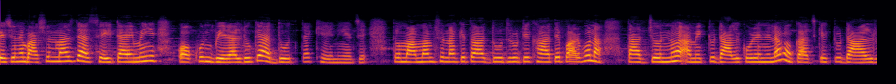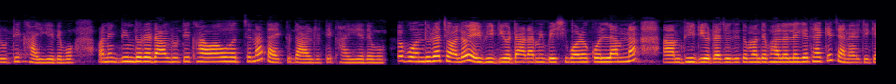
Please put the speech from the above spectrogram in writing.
পেছনে বাসন মাজতে আর সেই টাইমেই কখন বেড়াল ঢুকে আর দুধটা খেয়ে নিয়েছে। তো মামাম সোনাকে তো আর দুধ রুটি খাওয়াতে পারব না, তার জন্য আমি একটু ডাল করে নিলাম, ওকে আজকে একটু ডাল রুটি খাইয়ে দেবো। অনেক দিন ধরে ডাল রুটি খাওয়াও হচ্ছে না, তাই একটু ডাল রুটি খাইয়ে দেবো। তো বন্ধুরা, চলো এই ভিডিওটা আর আমি বেশি বড় করলাম না। ভিডিওটা যদি তোমাদের ভালো লেগে থাকে, চ্যানেলটিকে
